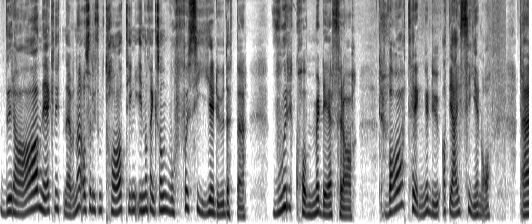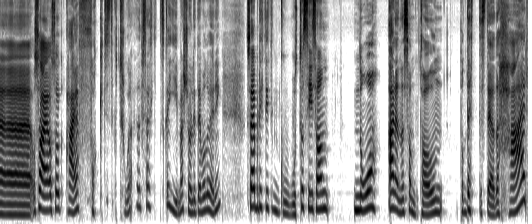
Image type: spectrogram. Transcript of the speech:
dra ned knyttnevene, og så liksom ta ting inn og tenke sånn Hvorfor sier du dette? Hvor kommer det fra? Hva trenger du at jeg sier nå? Eh, og så er jeg, også, er jeg faktisk, tror jeg, hvis jeg skal gi meg sjøl litt evaluering, så er jeg blitt litt god til å si sånn Nå er denne samtalen på dette stedet her,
